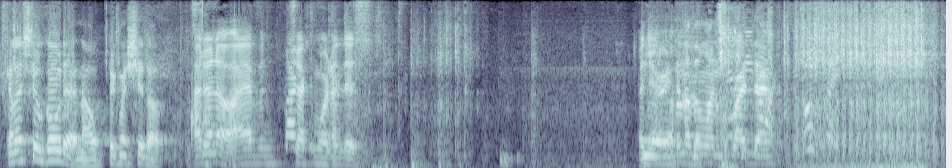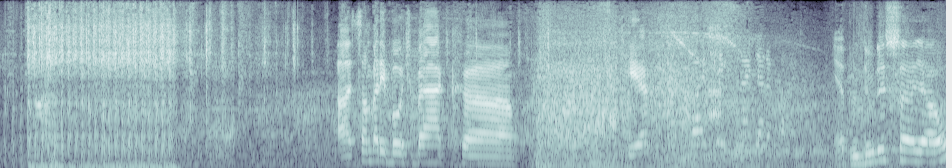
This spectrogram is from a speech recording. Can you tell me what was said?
Can I still go there now? Pick my shit up. I don't know. I haven't checked more than this. Right Yeah. there. There's another one right there. Uh, somebody boats back uh, here. Supply. Yep. We do this, uh, Yao?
